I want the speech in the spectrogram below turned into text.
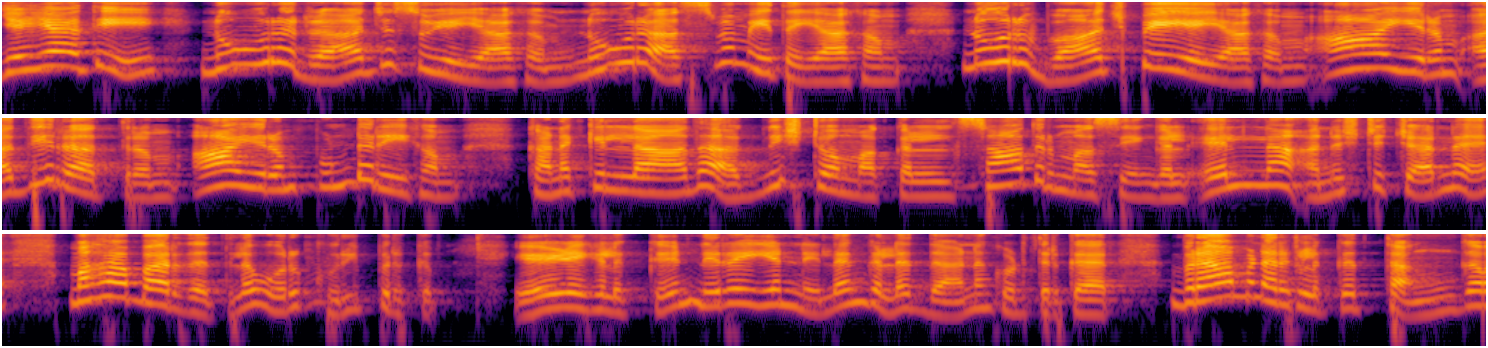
யயாதி நூறு ராஜசூய யாகம் நூறு அஸ்வமேத யாகம் நூறு வாஜ்பேய யாகம் ஆயிரம் அதிராத்திரம் ஆயிரம் புண்டரீகம் கணக்கில்லாத அக்னிஷ்டோமாக்கள் சாதுர்மாசியங்கள் எல்லாம் அனுஷ்டிச்சார்னு மகாபாரதத்தில் ஒரு குறிப்பு இருக்குது ஏழைகளுக்கு நிறைய நிலங்களை தானம் கொடுத்துருக்கார். பிராமணர்களுக்கு தங்க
